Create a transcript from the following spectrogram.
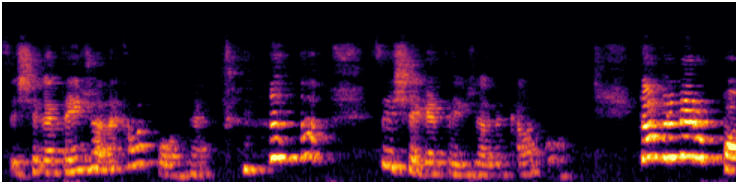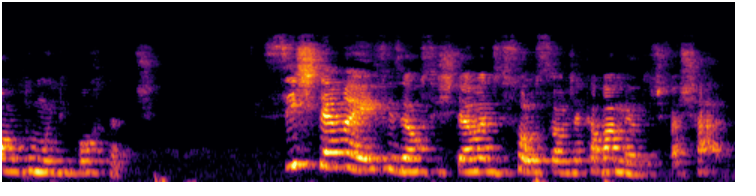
Você chega até a enjoar daquela cor, né? você chega até a enjoar daquela cor. Então, primeiro ponto muito importante. Sistema EIFES é um sistema de solução de acabamento de fachada.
